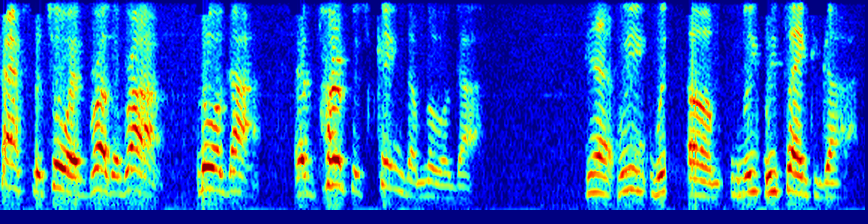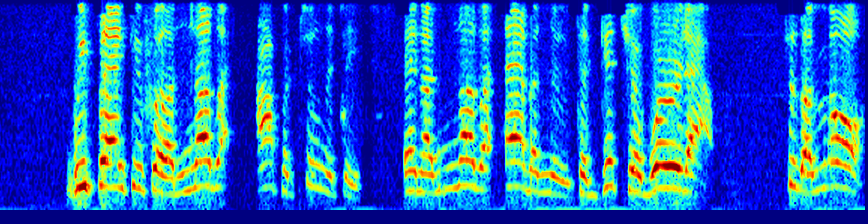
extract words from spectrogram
Pastor Toy, Brother Rob, Lord God, and Purpose Kingdom, Lord God. Yes. We we um we, we thank you, God. We thank you for another opportunity and another avenue to get your word out to the lost,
